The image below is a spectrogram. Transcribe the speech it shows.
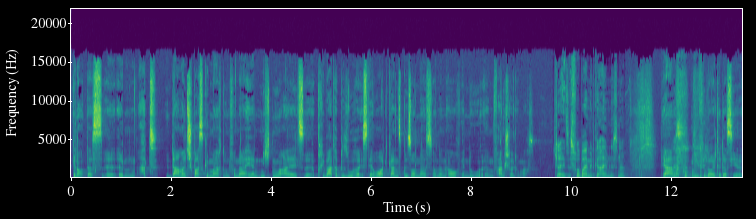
genau das äh, ähm, hat damals Spaß gemacht und von daher nicht nur als äh, privater Besucher ist der Ort ganz besonders, sondern auch wenn du ähm, Veranstaltungen machst. Ja, jetzt ist vorbei mit Geheimnis, ne? Ja, mal gucken, wie viele Leute das hier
